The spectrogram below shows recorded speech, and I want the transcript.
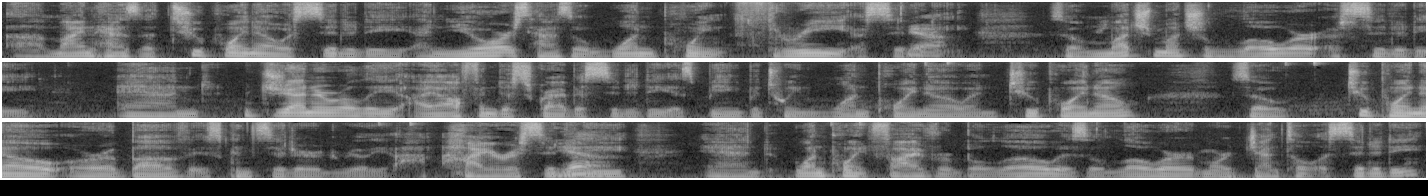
Uh, mine has a 2.0 acidity and yours has a 1.3 acidity. Yeah. So much, much lower acidity. And generally, I often describe acidity as being between 1.0 and 2.0. So 2.0 or above is considered really higher acidity, and 1.5 or below is a lower, more gentle acidity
